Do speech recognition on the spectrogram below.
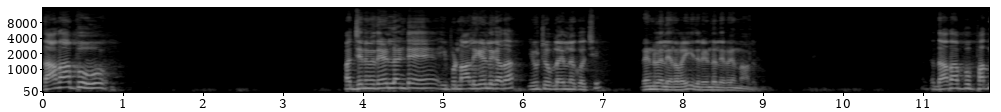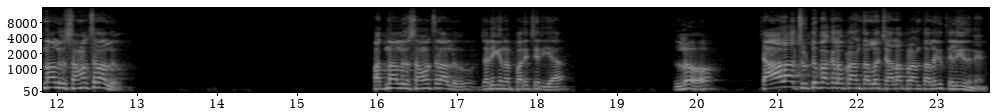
దాదాపు పద్దెనిమిదేళ్ళు అంటే ఇప్పుడు నాలుగేళ్ళు కదా యూట్యూబ్ లైన్లోకి వచ్చి. రెండు వేల ఇరవై ఇది రెండు వేల ఇరవై నాలుగు. అంటే దాదాపు పద్నాలుగు సంవత్సరాలు పద్నాలుగు సంవత్సరాలు జరిగిన పరిచర్యలో చాలా చుట్టుపక్కల ప్రాంతాల్లో చాలా ప్రాంతాలకి తెలియదు నేను.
